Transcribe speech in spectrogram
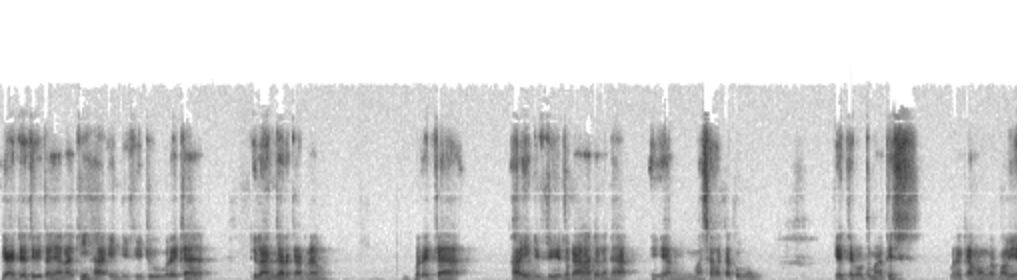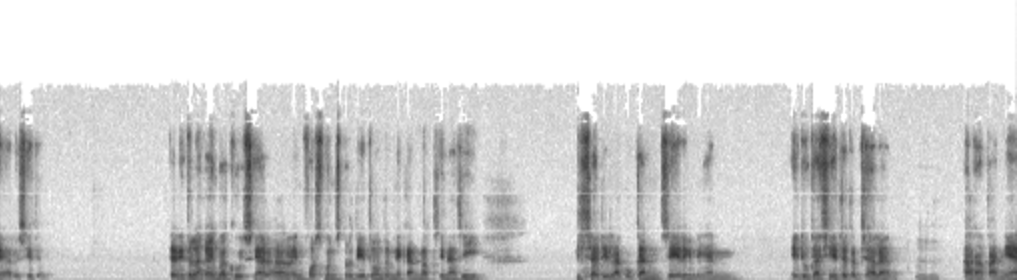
Nggak ada ceritanya lagi hak individu mereka dilanggar karena mereka hak individu itu kalah dengan hak yang masyarakat umum. Ya otomatis mereka mau nggak mau ya harus itu dan itu langkah yang bagus hal-hal enforcement seperti itu untuk menekan vaksinasi bisa dilakukan seiring dengan edukasinya tetap jalan. Mm-hmm. Harapannya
